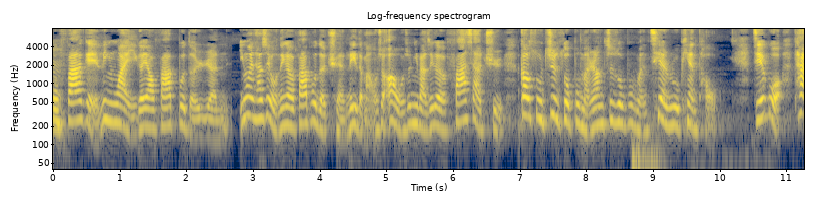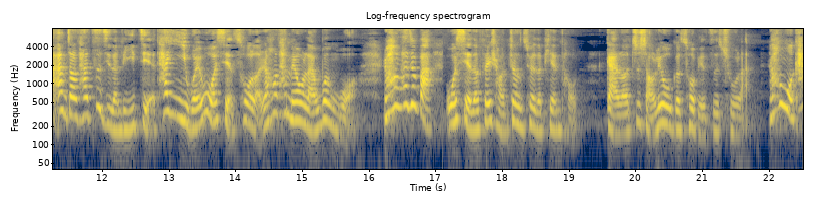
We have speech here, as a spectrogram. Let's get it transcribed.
我发给另外一个要发布的人，因为他是有那个发布的权利的嘛。我说哦，我说你把这个发下去，告诉制作部门，让制作部门嵌入片头。结果他按照他自己的理解，他以为我写错了，然后他没有来问我，然后他就把我写的非常正确的片头改了至少六个错别字出来。然后我看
